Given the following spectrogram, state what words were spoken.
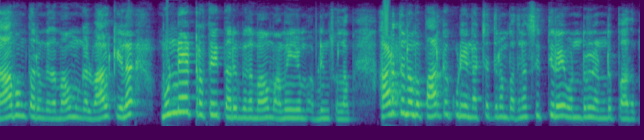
லாபம் தரும் விதமாகவும் உங்கள் வாழ்க்கையில் முன்னேற்றத்தை தரும் விதமாகவும் அமையும் அப்படின்னு சொல்லலாம். அடுத்து நம்ம பார்க்கக்கூடிய நட்சத்திரம் பார்த்தீங்கன்னா சித்திரை ஒன்று ரெண்டு பாதம்.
